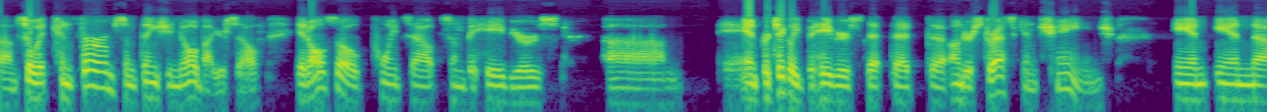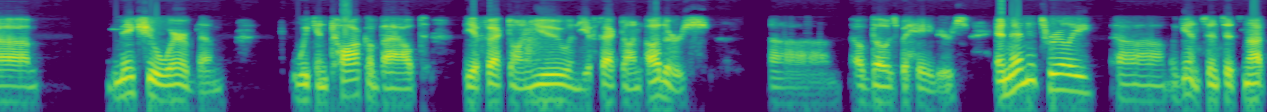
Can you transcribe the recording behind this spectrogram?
Um, so it confirms some things you know about yourself. It also points out some behaviors, um, and particularly behaviors that that uh, under stress can change, and and uh, makes you aware of them. We can talk about the effect on you and the effect on others uh, of those behaviors, and then it's really uh, again, since it's not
